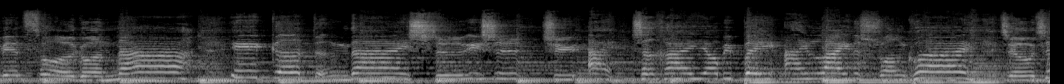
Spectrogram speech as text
别错过那一个等待。试一试去爱，伤害要比被爱来的爽快。就这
